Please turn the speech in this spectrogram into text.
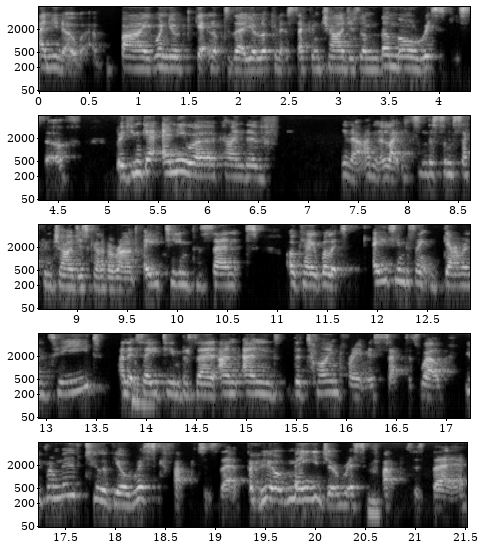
and you know, by when you're getting up to there, you're looking at second charges on the more risky stuff. But if you can get anywhere kind of, you know, I don't know, like some, there's some second charges kind of around 18%, okay well it's 18% guaranteed and it's 18% mm. and and the time frame is set as well you've removed two of your risk factors there your major risk mm. factors there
